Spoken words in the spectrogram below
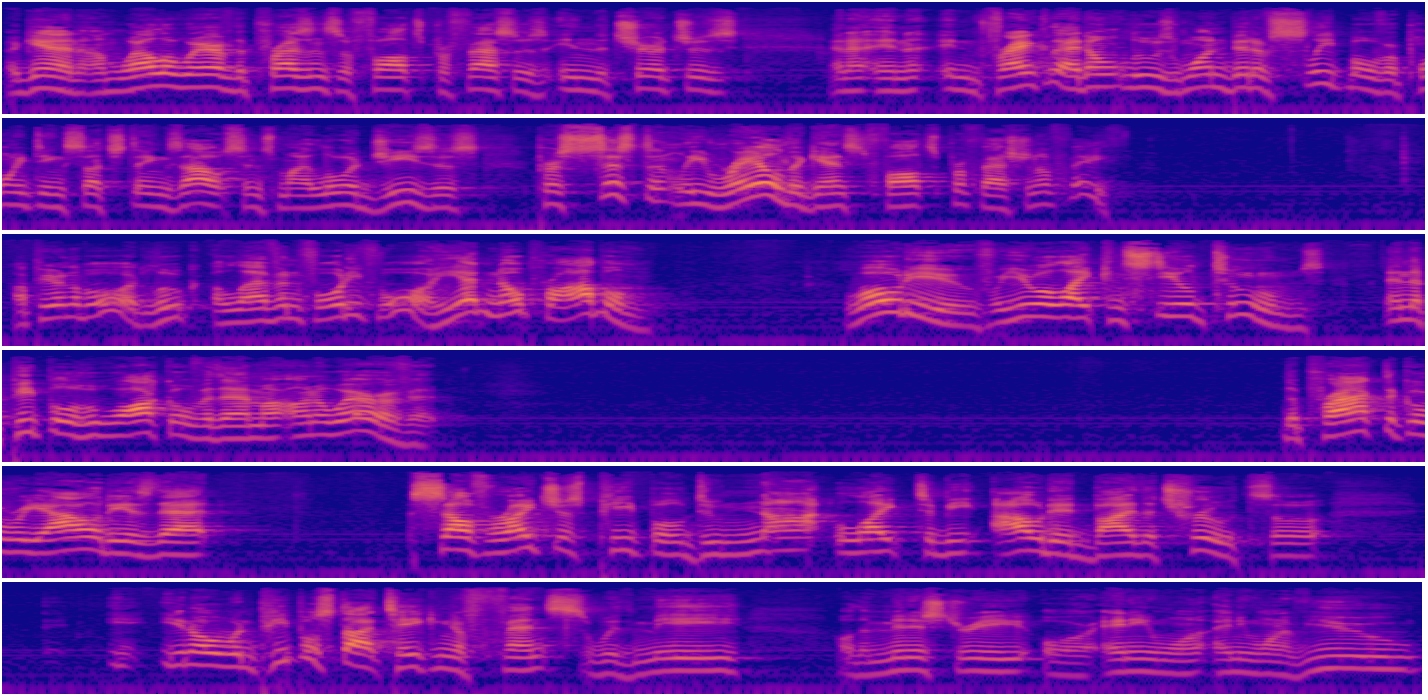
Again, I'm well aware of the presence of false professors in the churches, and, and, and frankly, I don't lose one bit of sleep over pointing such things out since my Lord Jesus persistently railed against false profession of faith. Up here on the board, Luke 11 44. He had no problem. Woe to you, for you are like concealed tombs, and the people who walk over them are unaware of it. The practical reality is that self righteous people do not like to be outed by the truth. So, you know, when people start taking offense with me or the ministry or anyone, any one of you,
